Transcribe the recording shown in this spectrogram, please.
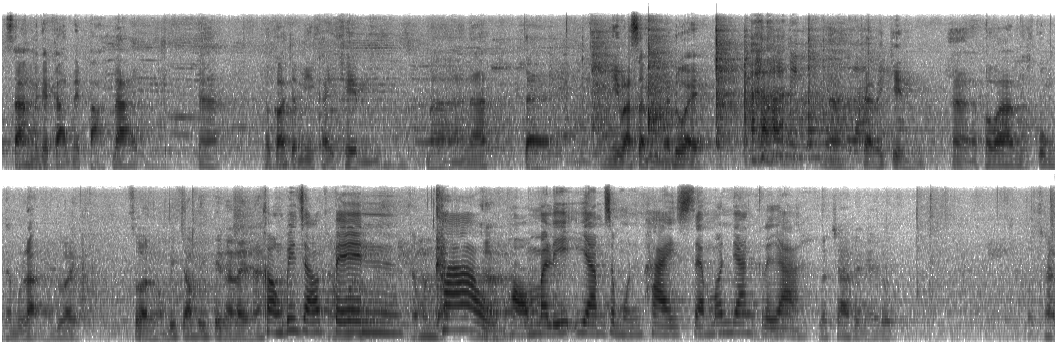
ๆสร้างบรรยากาศในปากได้นะฮะแล้วก็จะมีไข่เค็มมานะ แต่มีวาซาบิมาด้วยอันนี้กุ้งนะสลัดแต่ไม่กินอ่าเพราะว่ามีกุ้งเทมปุระมาด้วยสส่วนของพี่จ๊อบนี่เป็นอะไรนะ ของพี่จ๊อบเป็นแซลมอนย่างข้าวอ่า หอมมะลิยำสมุนไพรแซลมอนย่างเกลือ รสชาติเป็นไงลูก รสชาติ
